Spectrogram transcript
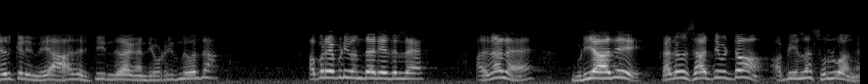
நெருக்கடி நிலையை ஆதரித்து இந்திரா காந்தியோட இருந்தவர் தான். அப்புறம் எப்படி வந்தார் எதில் அதனால் முடியாது. கதவு சாத்தி விட்டோம் அப்படின்லாம் சொல்லுவாங்க.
